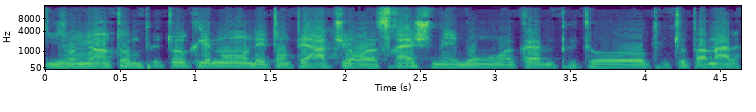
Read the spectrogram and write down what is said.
ils ont eu un temps plutôt clément, des températures euh, fraîches mais bon euh, quand même plutôt plutôt pas mal.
